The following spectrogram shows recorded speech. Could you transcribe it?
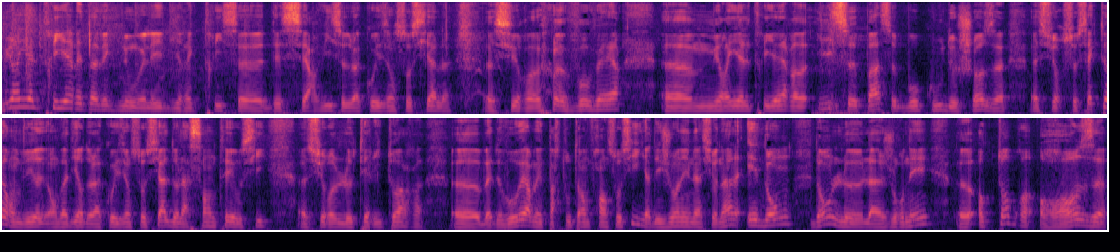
Muriel Trier est avec nous. Elle est directrice euh, des services de la cohésion sociale euh, sur euh, Vauvert. Muriel Trier, il se passe beaucoup de choses sur ce secteur, on va dire de la cohésion sociale, de la santé aussi, sur le territoire ben, de Vauvert, mais partout en France aussi. Il y a des journées nationales et dont, la journée Octobre Rose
